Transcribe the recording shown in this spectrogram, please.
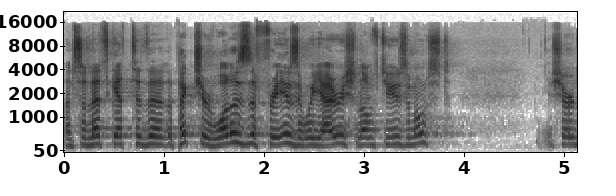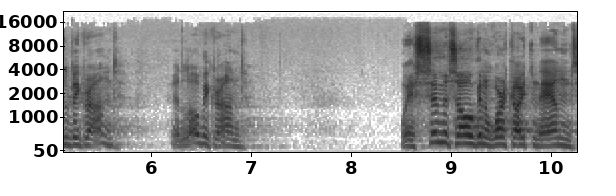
And so let's get to the, the picture. What is the phrase that we Irish love to use the most? Sure, it'll be grand. It'll all be grand. We assume it's all going to work out in the end,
